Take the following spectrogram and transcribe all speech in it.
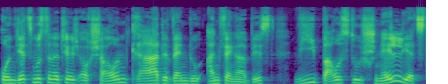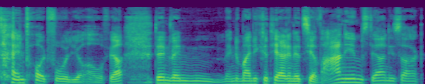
Und jetzt musst du natürlich auch schauen, gerade wenn du Anfänger bist, wie baust du schnell jetzt dein Portfolio auf, ja? Denn wenn, wenn du meine Kriterien jetzt hier wahrnimmst, ja, und ich sag,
